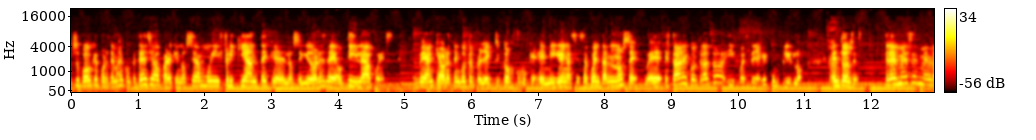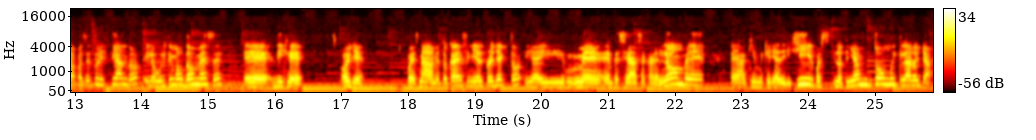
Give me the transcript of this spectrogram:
Supongo que por temas de competencia o para que no sea muy friqueante que los seguidores de Otila, pues vean que ahora tengo otro proyecto y todos como que emigren hacia esa cuenta, no sé, eh, estaba en el contrato y pues tenía que cumplirlo. Entonces, tres meses me la pasé turisteando y los últimos dos meses eh, dije, oye, pues nada, me toca definir el proyecto y ahí me empecé a sacar el nombre, eh, a quién me quería dirigir, pues lo tenía todo muy claro ya.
